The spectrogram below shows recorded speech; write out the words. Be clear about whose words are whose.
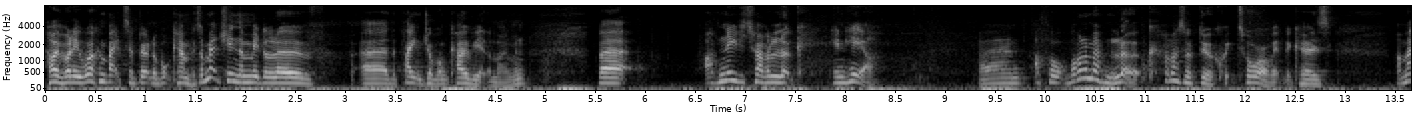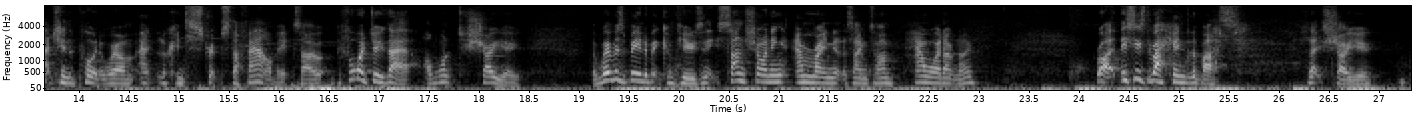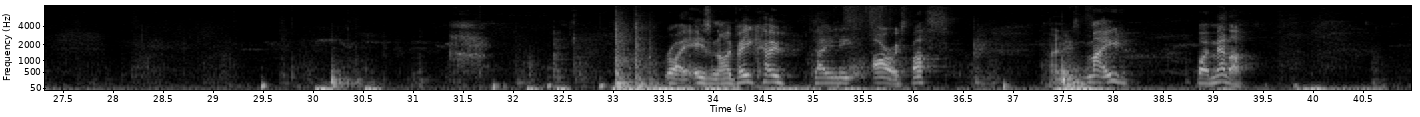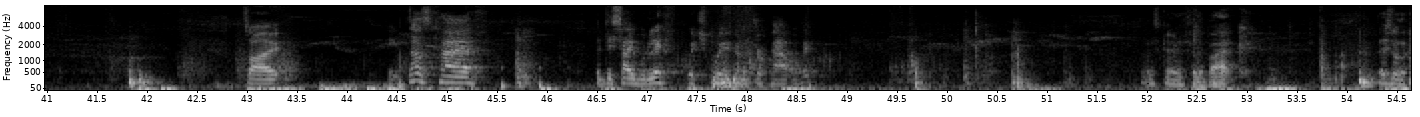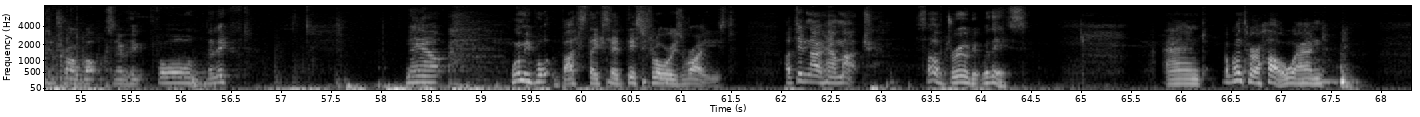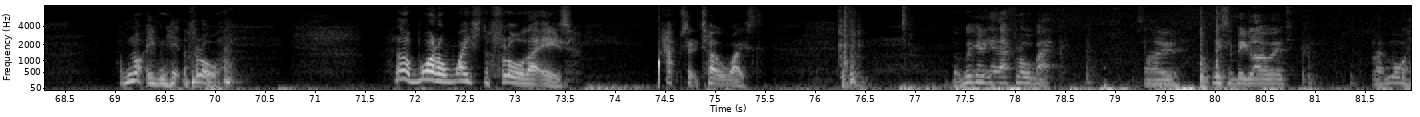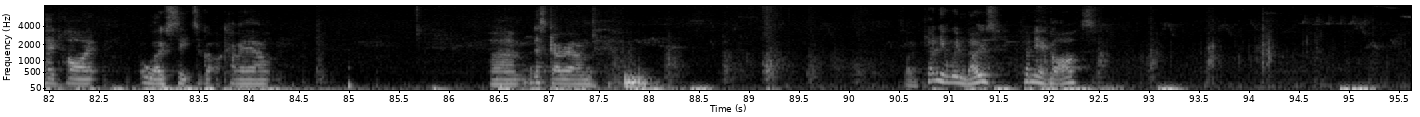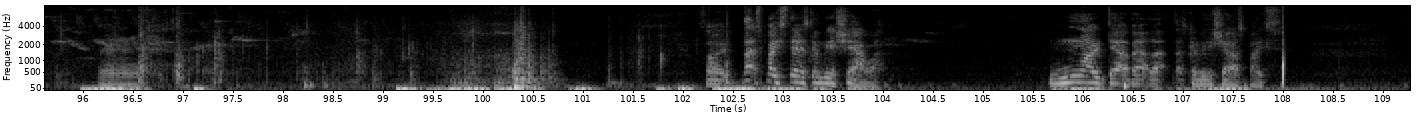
Speaker 1: Hi everybody, welcome back to Built and Bought Campers. I'm actually in the middle of uh, the paint job on Covey at the moment, but I've needed to have a look in here. And I thought, while I'm having a look, I might as well do a quick tour of it because I'm actually in the point where I'm looking to strip stuff out of it. So before I do that, I want to show you. The weather's being a bit confusing. It's sun shining and raining at the same time. How, I don't know. Right, this is the back end of the bus. Let's show you. Right, it is an Iveco Daily RS bus and it's made by Mellor. So it does have the disabled lift which we're going to drop out of it. Let's go in for the back. There's all the control box and everything for the lift. Now, when we bought the bus, they said this floor is raised. I didn't know how much. So I've drilled it with this. And I've gone through a hole and I've not even hit the floor. So what a waste of floor that is. Absolute total waste. But we're going to get that floor back. So this will be lowered. We'll have more head height. All those seats have got to come out. Um, let's go around. So plenty of windows, plenty of glass. And so that space there is going to be a shower. No doubt about that. That's going to be the shower space.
